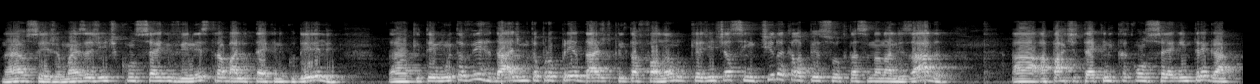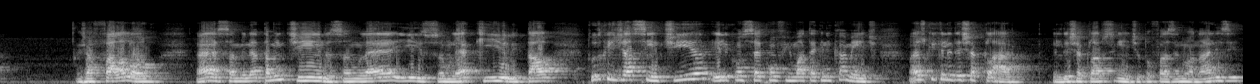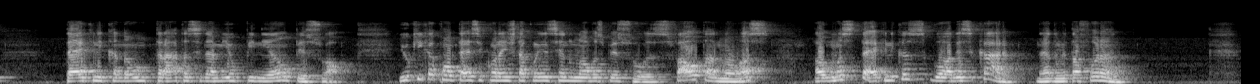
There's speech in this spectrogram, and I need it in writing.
Né? Ou seja, mas a gente consegue ver nesse trabalho técnico dele ah, que tem muita verdade, muita propriedade do que ele está falando, que a gente já sentiu daquela pessoa que está sendo analisada, a, a parte técnica consegue entregar. Já fala logo. Né? Essa menina está mentindo, essa mulher é isso, essa mulher é aquilo e tal. Tudo que a gente já sentia, ele consegue confirmar tecnicamente. Mas o que, que ele deixa claro? Ele deixa claro o seguinte: eu estou fazendo uma análise técnica, não trata-se da minha opinião pessoal. E o que, que acontece quando a gente está conhecendo novas pessoas? Falta a nós algumas técnicas igual desse cara, né, do metaforando.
